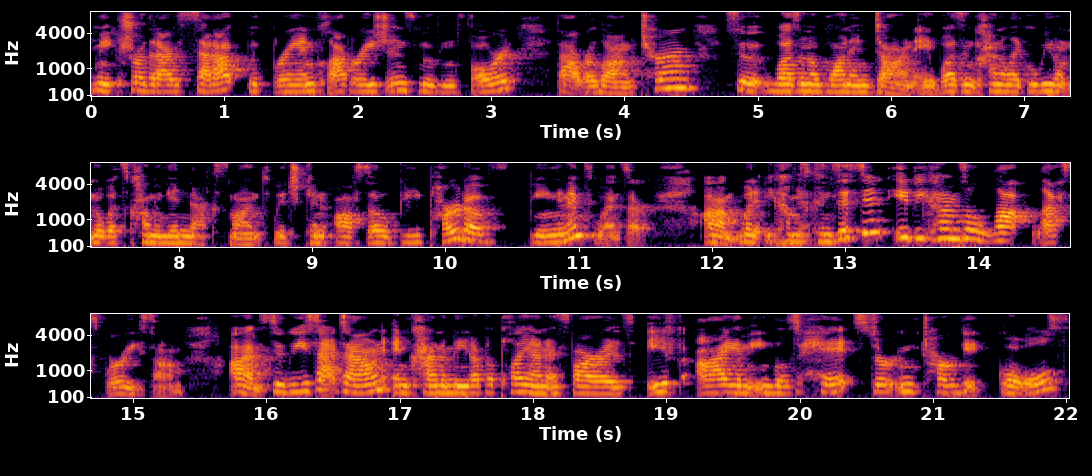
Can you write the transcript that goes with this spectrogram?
make sure that I was set up with brand collaborations moving forward that were long term. So it wasn't a one and done. It wasn't kind of like, well, we don't know what's coming in next month, which can also be part of being an influencer. Um, when it becomes yes. consistent, it becomes a lot less worrisome. Um, so we sat down and kind of made up a plan as far as if I am able to hit certain target goals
